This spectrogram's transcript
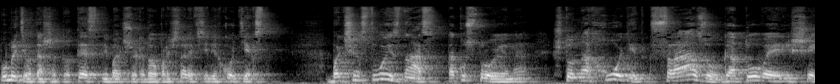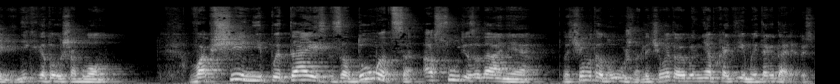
помните вот наш этот тест небольшой, когда вы прочитали все легко текст? Большинство из нас так устроено, что находит сразу готовое решение, некий готовый шаблон. Вообще не пытаясь задуматься о сути задания, зачем это нужно, для чего это необходимо и так далее. То есть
